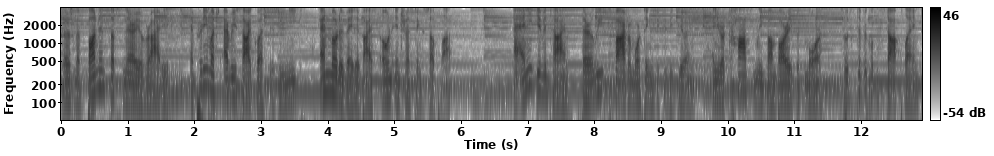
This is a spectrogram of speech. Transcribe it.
There's an abundance of scenario variety, and pretty much every side quest is unique and motivated by its own interesting subplot. At any given time, there are at least 5 or more things you could be doing, and you are constantly bombarded with more, so it's difficult to stop playing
